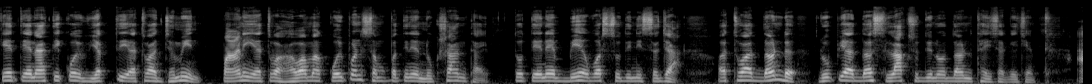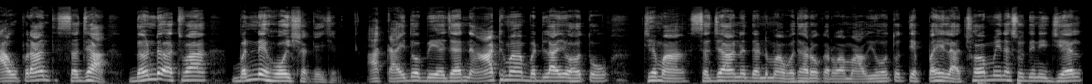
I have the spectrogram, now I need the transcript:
કે તેનાથી કોઈ વ્યક્તિ અથવા જમીન, પાણી અથવા હવામાં કોઈ પણ સંપત્તિને નુકસાન થાય. તો તેને બે વર્ષ સુધીની સજા અથવા દંડ રૂપિયા દસ લાખ સુધીનો દંડ થઈ શકે છે. આ ઉપરાંત સજા, દંડ અથવા બંને હોઈ શકે છે. આ કાયદો બે હજારને આઠમાં બદલાયો હતો, જેમાં સજા અને દંડમાં વધારો કરવામાં આવ્યો હતો. તે પહેલાં છ મહિના સુધીની જેલ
